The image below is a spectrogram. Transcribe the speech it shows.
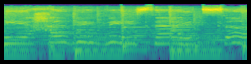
يا حبيبي سعد صباح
